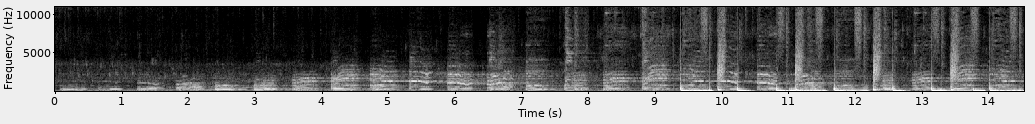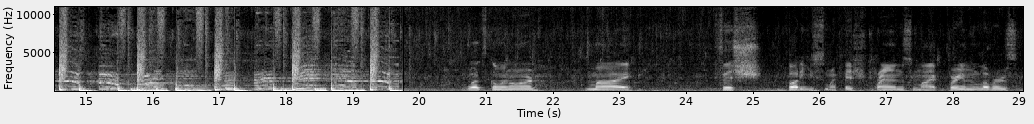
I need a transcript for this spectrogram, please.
What's going on? My fish buddies, my fish friends, my aquarium lovers.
